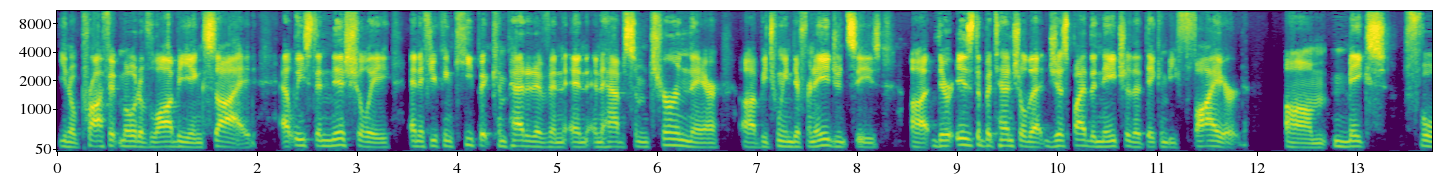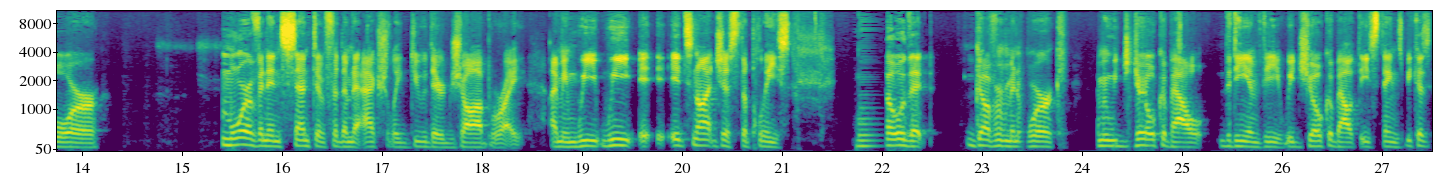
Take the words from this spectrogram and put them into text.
you know profit motive lobbying side at least initially. And if you can keep it competitive and and, and have some churn there uh, between different agencies uh, there is the potential that just by the nature that they can be fired um, makes for more of an incentive for them to actually do their job right i mean we we it, it's not just the police We know that government work I mean, we joke about the DMV, we joke about these things because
